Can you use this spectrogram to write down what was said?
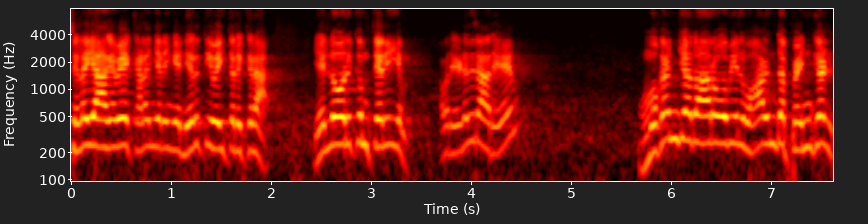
சிலையாகவே கலைஞர் இங்கே நிறுத்தி வைத்திருக்கிறார். எல்லோருக்கும் தெரியும் அவர் எழுதுகிறாரு முகஞ்சதாரோவில் வாழ்ந்த பெண்கள்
